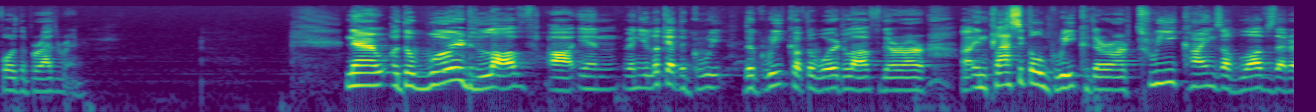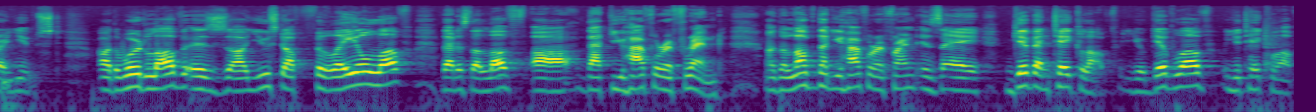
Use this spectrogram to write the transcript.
for the brethren. Now, uh, the word love, uh, in when you look at the Greek, the Greek of the word love, there are uh, in classical Greek there are three kinds of loves that are used. Uh, the word love is uh, used of phileo love, that is the love uh, that you have for a friend. the love that you have for a friend is a give and take love. You give love, you take love.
